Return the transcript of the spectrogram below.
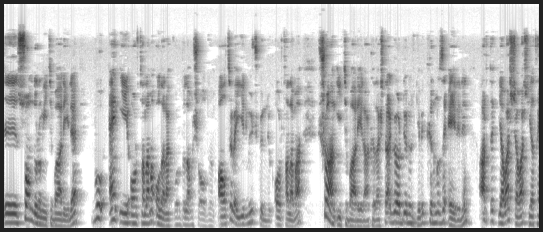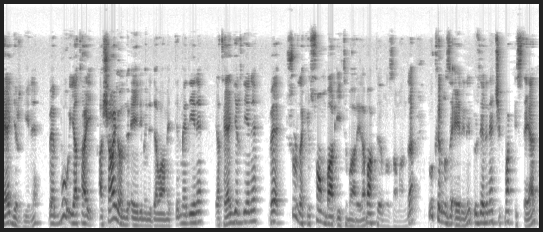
e, son durum itibariyle bu en iyi ortalama olarak vurgulamış olduğum 6 ve 23 günlük ortalama şu an itibariyle arkadaşlar gördüğünüz gibi kırmızı eğrinin artık yavaş yavaş yataya girdiğini ve bu yatay aşağı yönlü eğilimini devam ettirmediğini, yataya girdiğini ve şuradaki son bar itibariyle baktığımız zaman da bu kırmızı eğrinin üzerine çıkmak isteyen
